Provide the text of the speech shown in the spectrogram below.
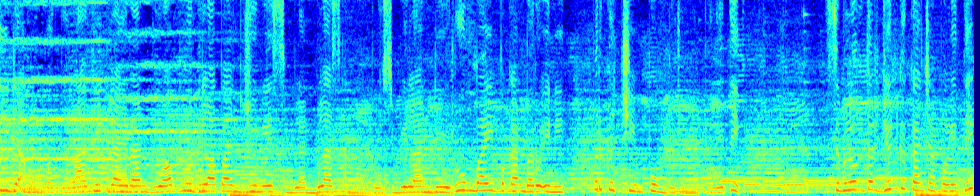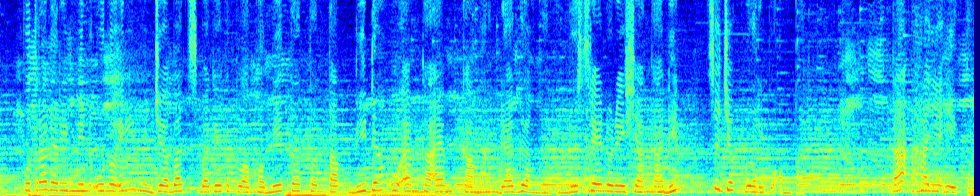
tidak membuat lelaki kelahiran 28 Juni 1969 di Rumbai Pekanbaru ini berkecimpung di dunia politik. Sebelum terjun ke kancah politik, putra dari Min Uno ini menjabat sebagai Ketua Komite Tetap Bidang UMKM Kamar Dagang dan Industri Indonesia Kadin sejak 2004. Tak hanya itu,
